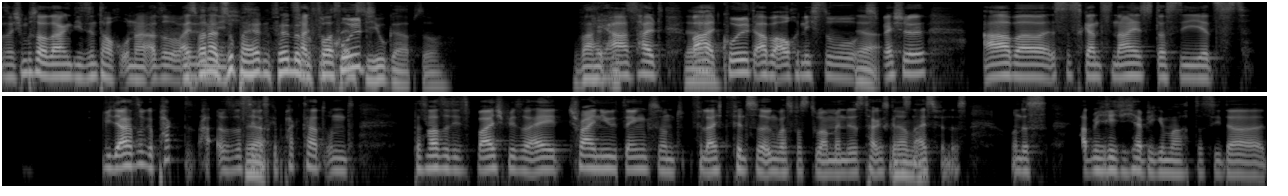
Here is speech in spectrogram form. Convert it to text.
also ich muss auch sagen, die sind auch unter. Also, es waren halt Superheldenfilme, halt bevor so es MCU gab, so. War halt ja, es halt, ja. war halt Kult, aber auch nicht so ja. special. Aber es ist ganz nice, dass sie jetzt wieder so gepackt, also dass sie das gepackt hat und das war so dieses Beispiel, so, ey, try new things und vielleicht findest du irgendwas, was du am Ende des Tages ganz nice findest. Und das hat mich richtig happy gemacht, dass sie da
